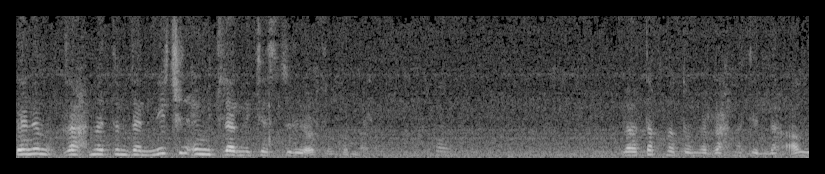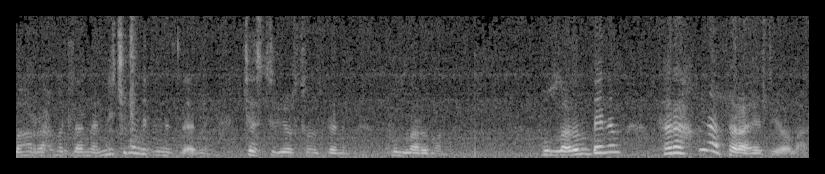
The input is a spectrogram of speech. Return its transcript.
benim rahmetimden niçin ümitlerini kestiriyorsun bunları? La taknatu min rahmetillah. Allah'ın rahmetlerinden niçin ümitlerini kestiriyorsunuz benim kullarımın? Kullarım benim ferahımla ferah ediyorlar.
